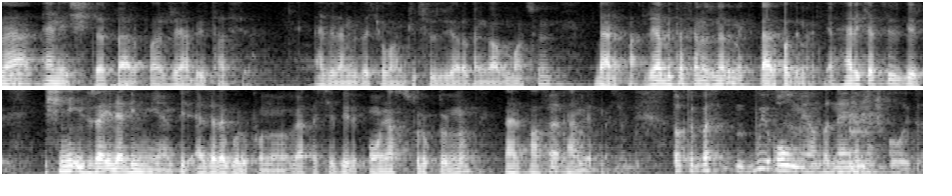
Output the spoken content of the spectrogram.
və ən işdə bərpa reabilitasiya. Əzələmizdəki olan gücsüzlüyü aradan qaldırmaq üçün bərpa. Reabilitasiyanın özü nə demək? Bərpa deməkdir. Yəni hərəkətsiz bir işini icra edə bilməyən bir əzələ qrupunu və ya ki, bir oynaq strukturunun bərpasını təmin etmək. Doktor, bəs bu olmayanda nə ilə məşğul idi?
